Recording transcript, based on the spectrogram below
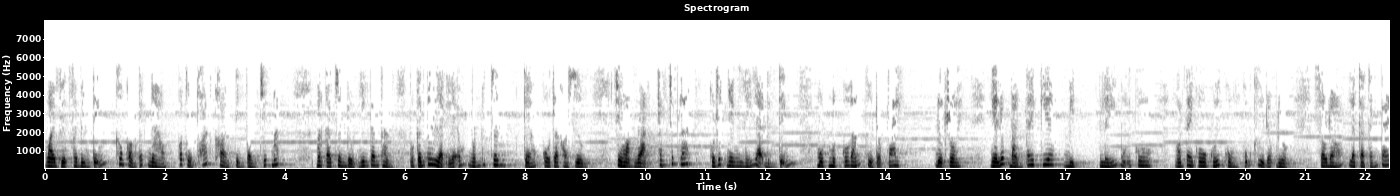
ngoài việc phải bình tĩnh, không còn cách nào có thể thoát khỏi tình cảnh trước mắt. Mắt cá chân đột nhiên căng thẳng, một cánh tay lạnh lẽo nắm lấy chân, kéo cô ra khỏi giường. Chỉ hoảng loạn trong chốc lát, cô rất nhanh lấy lại bình tĩnh, một mực cố gắng cử động tay. Được rồi, ngay lúc bàn tay kia bịt lấy mũi cô, ngón tay cô cuối cùng cũng cử động được, sau đó là cả cánh tay,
